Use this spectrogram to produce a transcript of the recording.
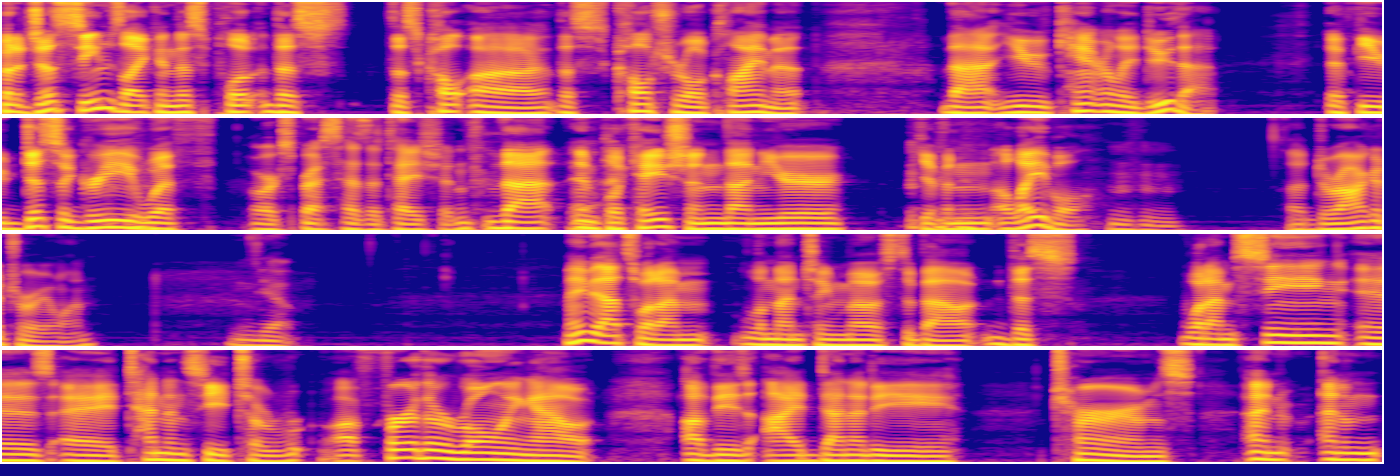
But it just seems like in this pol- this this uh, this cultural climate that you can't really do that. If you disagree with Or express hesitation. that implication, then you're given a label, a derogatory one. yep. maybe that's what I'm lamenting most about this. What I'm seeing is a tendency to uh, further rolling out of these identity terms, and and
